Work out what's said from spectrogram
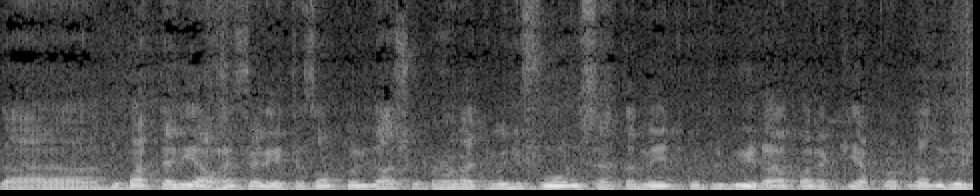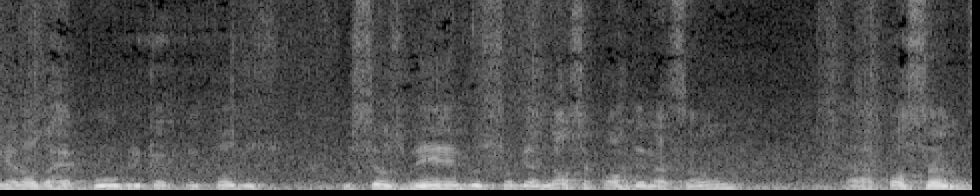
da, do material referente às autoridades com prerrogativa de foro certamente contribuirá para que a Procuradoria-Geral da República, com todos os seus membros, sob a nossa coordenação, ah, possamos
